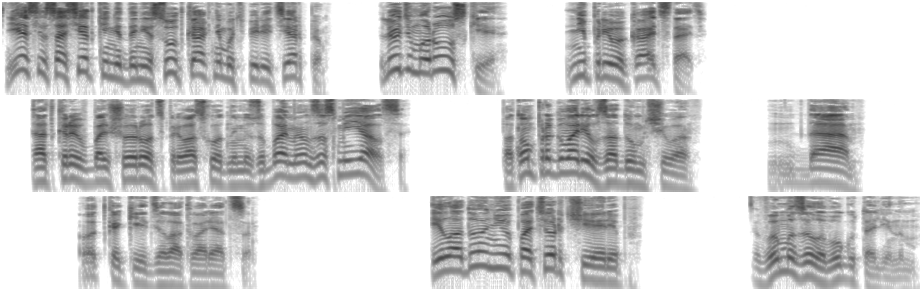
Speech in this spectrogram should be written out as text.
Если соседки не донесут, как-нибудь перетерпим. Люди мы русские. Не привыкать стать. Открыв большой рот с превосходными зубами, он засмеялся. Потом проговорил задумчиво. Да, вот какие дела творятся. И ладонью потер череп. Вымазал его гуталином.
